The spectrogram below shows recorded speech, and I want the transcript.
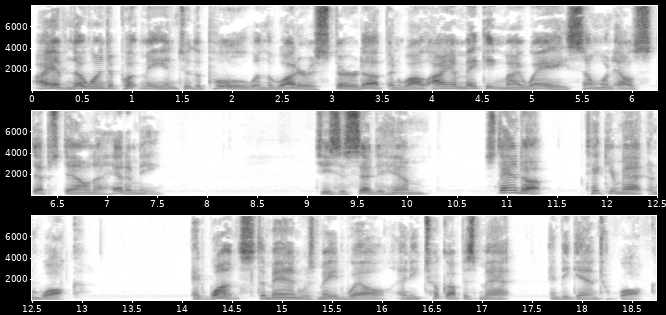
I have no one to put me into the pool when the water is stirred up, and while I am making my way, someone else steps down ahead of me. Jesus said to him, Stand up, take your mat, and walk. At once the man was made well, and he took up his mat and began to walk.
